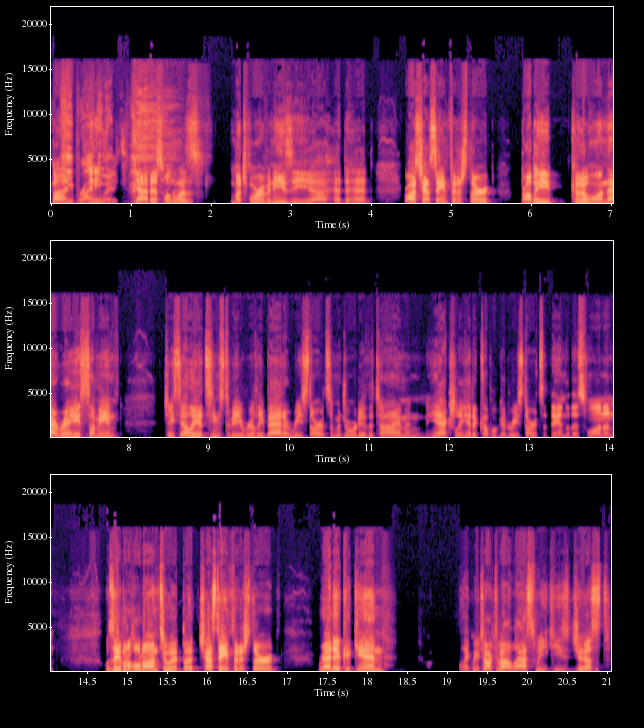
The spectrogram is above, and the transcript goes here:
But Keep anyways, yeah, this one was much more of an easy head to head. Ross Chastain finished third. Probably could have won that race. I mean, Chase Elliott seems to be really bad at restarts the majority of the time, and he actually hit a couple good restarts at the end of this one and was able to hold on to it. But Chastain finished third. Reddick again, like we talked about last week, he's just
